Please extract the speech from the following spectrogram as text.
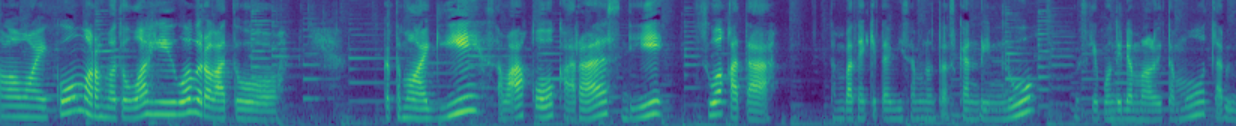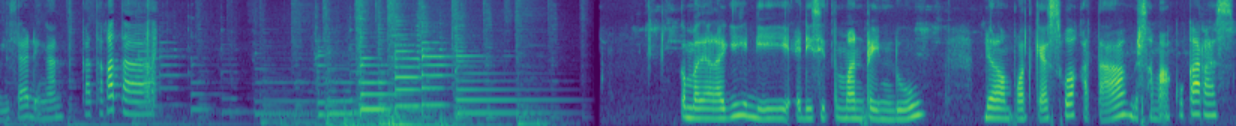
Assalamualaikum warahmatullahi wabarakatuh. Ketemu lagi sama aku Karas di Suakata. Tempatnya kita bisa menuntaskan rindu meskipun tidak melalui temu tapi bisa dengan kata-kata. Kembali lagi di edisi teman rindu dalam podcast Suakata bersama aku Karas.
